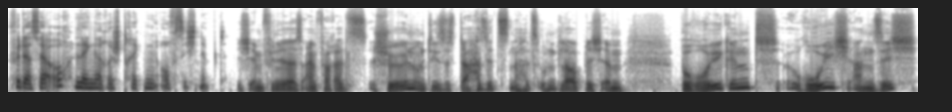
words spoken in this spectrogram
für das er auch längere Strecken auf sich nimmt. Ich empfinde das einfach als schön und dieses Dasitzen als unglaublich ähm, beruhigend, ruhig an sich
